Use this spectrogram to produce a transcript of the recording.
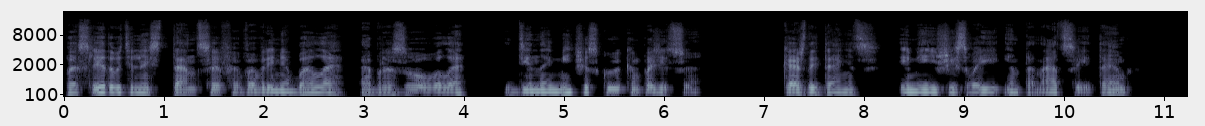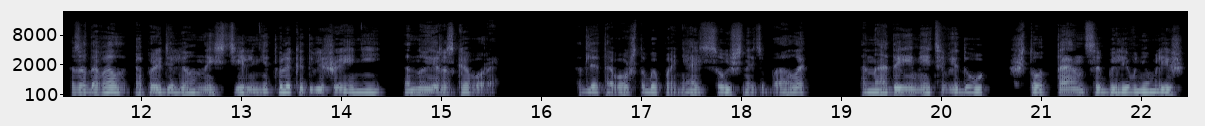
Последовательность танцев во время бала образовывала динамическую композицию. Каждый танец, имеющий свои интонации и темп, задавал определенный стиль не только движений, но и разговора. Для того, чтобы понять сущность бала, надо иметь в виду, что танцы были в нем лишь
